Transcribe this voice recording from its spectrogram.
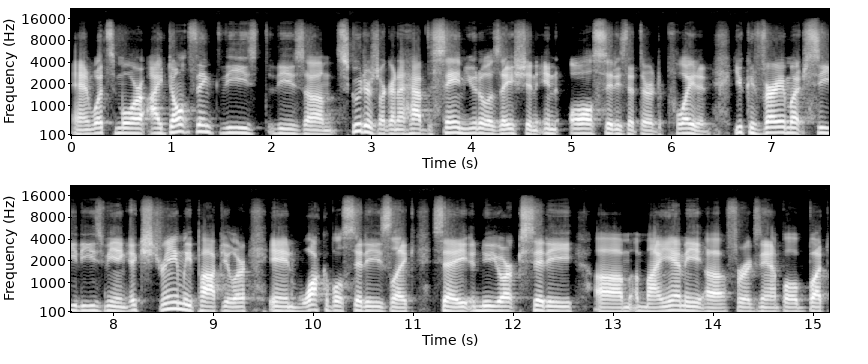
And what's more, I don't think these, these um, scooters are going to have the same utilization in all cities that they're deployed in. You could very much see these being extremely popular in walkable cities like, say, say New York City, um, Miami, uh, for example. But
